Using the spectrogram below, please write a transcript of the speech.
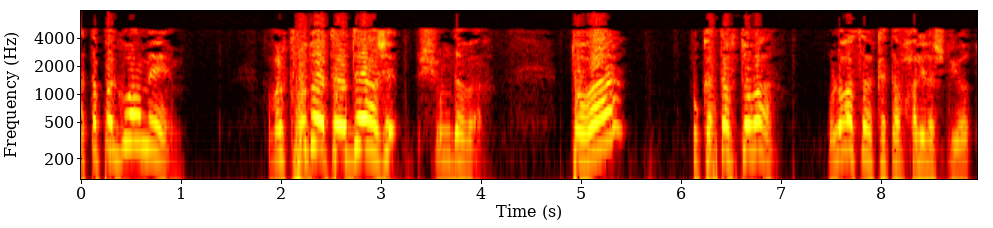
אתה פגוע מהם. אבל כבודו, אתה יודע ששום דבר. תורה, הוא כתב תורה. הוא לא עשה, כתב חלילה שטויות.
